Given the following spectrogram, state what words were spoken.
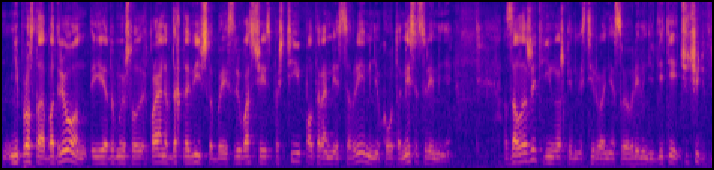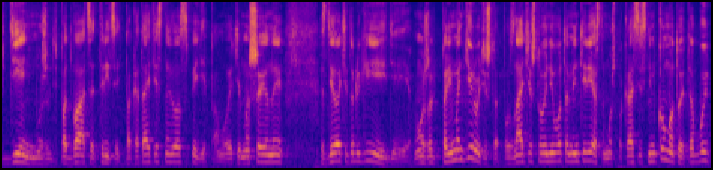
не просто ободрен, и я думаю, что правильно вдохновить, чтобы если у вас еще есть почти полтора месяца времени, у кого-то месяц времени, заложите немножко инвестирования своего времени в детей, чуть-чуть в день, может быть, по 20-30, покатайтесь на велосипеде, помойте машины, сделайте другие идеи, может, поремонтируйте что-то, узнайте, что у него там интересно, может, покрасить с ним комнату, это будет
